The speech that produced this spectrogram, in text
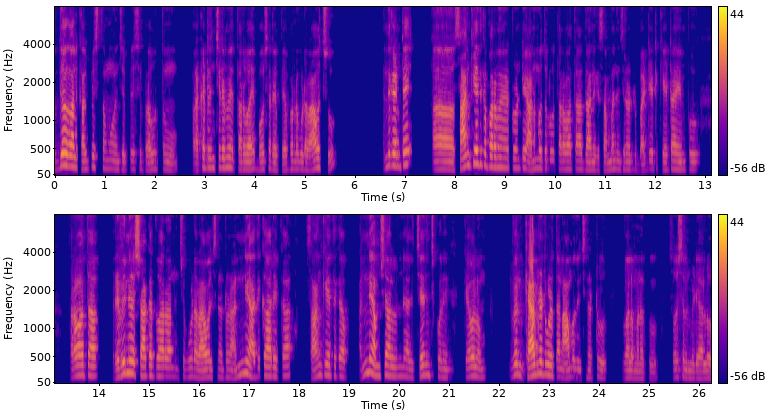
ఉద్యోగాలు కల్పిస్తాము అని చెప్పేసి ప్రభుత్వం ప్రకటించడమే తరువాయి బహుశా రేపు పేపర్‌లో కూడా రావచ్చు. ఎందుకంటే సాంకేతిక పరమైనటువంటి అనుమతులు, తర్వాత దానికి సంబంధించినటువంటి బడ్జెట్ కేటాయింపు, తర్వాత రెవెన్యూ శాఖ ద్వారా నుంచి కూడా రావాల్సినటువంటి అన్ని అధికారిక, సాంకేతిక అన్ని అంశాలని అది ఛేదించుకొని కేవలం ఈవెన్ క్యాబినెట్ కూడా దాన్ని ఆమోదించినట్టు ఇవాళ మనకు సోషల్ మీడియాలో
